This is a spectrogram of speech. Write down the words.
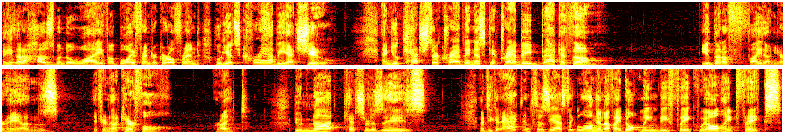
If you've got a husband, a wife, a boyfriend, or girlfriend who gets crabby at you, and you catch their crabbiness, get crabby back at them, you've got a fight on your hands if you're not careful, right? Do not catch their disease. And if you can act enthusiastic long enough, I don't mean be fake, we all hate fakes.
